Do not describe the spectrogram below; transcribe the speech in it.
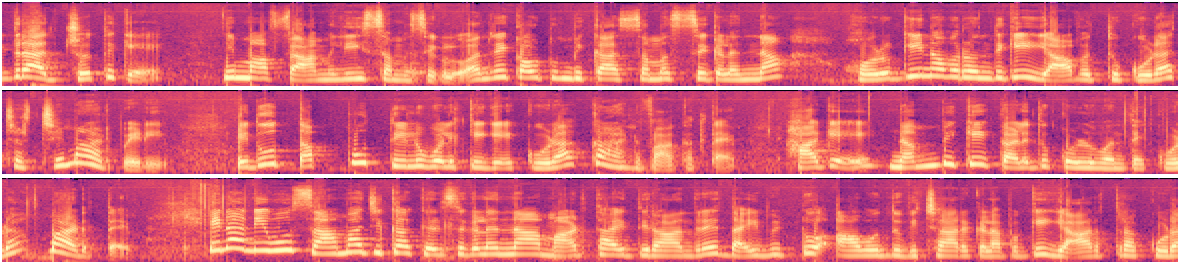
ಇದರ ಜೊತೆಗೆ ನಿಮ್ಮ ಫ್ಯಾಮಿಲಿ ಸಮಸ್ಯೆಗಳು, ಅಂದರೆ ಕೌಟುಂಬಿಕ ಸಮಸ್ಯೆಗಳನ್ನು ಹೊರಗಿನವರೊಂದಿಗೆ ಯಾವತ್ತೂ ಕೂಡ ಚರ್ಚೆ ಮಾಡಬೇಡಿ. ಇದು ತಪ್ಪು ತಿಳುವಳಿಕೆಗೆ ಕೂಡ ಕಾರಣವಾಗುತ್ತೆ. ಹಾಗೆ ನಂಬಿಕೆ ಕಳೆದುಕೊಳ್ಳುವಂತೆ ಕೂಡ ಮಾಡುತ್ತೆ. ಇನ್ನು ನೀವು ಸಾಮಾಜಿಕ ಕೆಲಸಗಳನ್ನು ಮಾಡ್ತಾ ಇದ್ದೀರಾ ಅಂದರೆ ದಯವಿಟ್ಟು ಆ ಒಂದು ವಿಚಾರಗಳ ಬಗ್ಗೆ ಯಾರ ಹತ್ರ ಕೂಡ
